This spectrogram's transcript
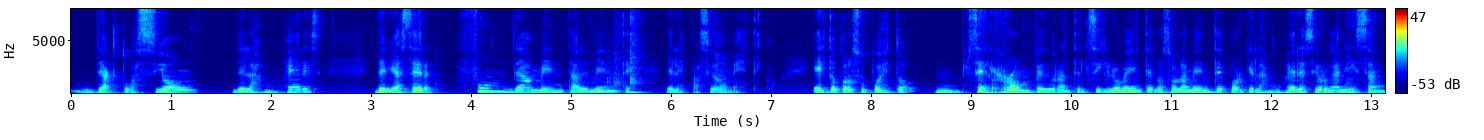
de actuación de las mujeres debía ser fundamentalmente el espacio doméstico. Esto, por supuesto, mm, se rompe durante el siglo XX, no solamente porque las mujeres se organizan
